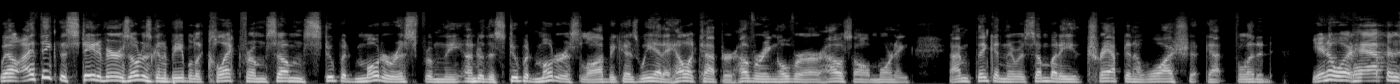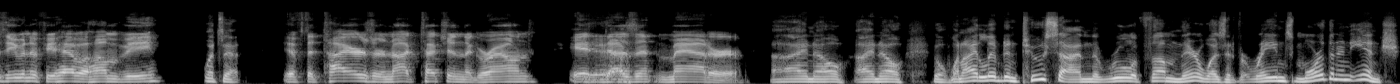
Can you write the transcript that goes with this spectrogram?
Well, I think the state of Arizona is going to be able to collect from some stupid motorist from the under the stupid motorist law because we had a helicopter hovering over our house all morning. I'm thinking there was somebody trapped in a wash that got flooded. You know what happens even if you have a Humvee? What's that? If the tires are not touching the ground, it yeah. doesn't matter. I know, I know. Well, when I lived in Tucson, the rule of thumb there was that if it rains more than an inch,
